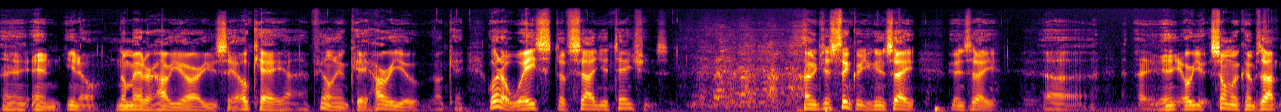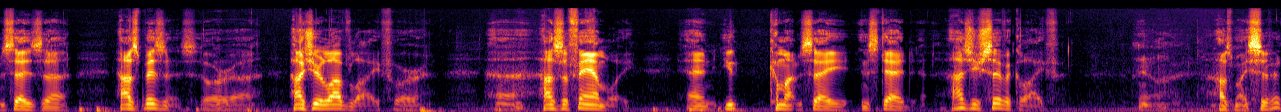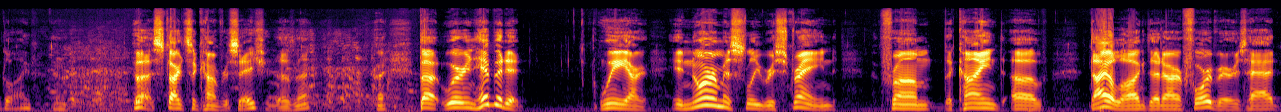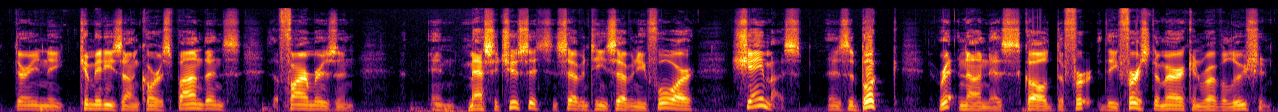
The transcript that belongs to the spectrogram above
And, and, you know, no matter how you are, you say, Okay, I'm feeling okay. How are you? Okay. What a waste of salutations. I mean, just think what you can say. You can say, uh, or you, someone comes up and says, uh, "How's business?" or uh, "How's your love life?" or uh, "How's the family?" And you come up and say instead, "How's your civic life?" You know, "How's my civic life?" You know, well, it starts a conversation, doesn't it? Right? But we're inhibited. We are enormously restrained from the kind of dialogue that our forebears had during the committees on correspondence, the farmers in, in Massachusetts in 1774, shame us. There's a book written on this called The, Fir- the First American Revolution.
